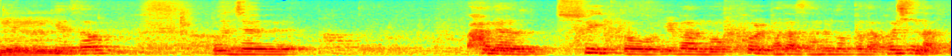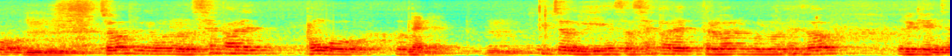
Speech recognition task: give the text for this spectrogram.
예, 음. 그렇게 해서 또 이제 하면 수익도 일반 뭐 콜 받아서 하는 것보다 훨씬 낮고 음. 저 같은 경우는 세파렛 봉고 그 네네. 음. 1.2 해서 세파렛 들어가는 걸로 해서 이렇게 이제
